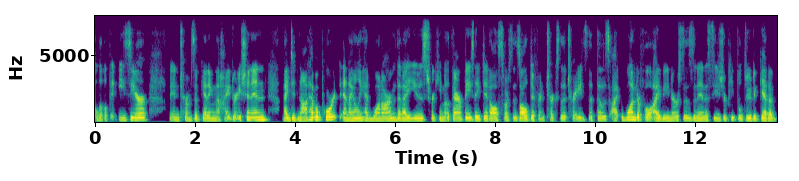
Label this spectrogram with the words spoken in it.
a little bit easier in terms of getting the hydration in. I did not have a port and I only had one arm that I used for chemotherapy. They did all sorts, there's all different tricks of the trades that those wonderful IV nurses and anesthesia people do to get a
